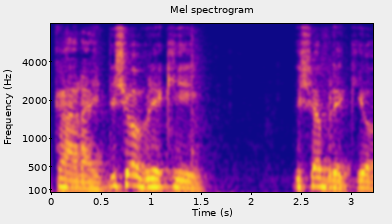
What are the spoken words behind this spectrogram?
Caralho, deixa eu abrir aqui. Deixa eu abrir aqui, ó.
